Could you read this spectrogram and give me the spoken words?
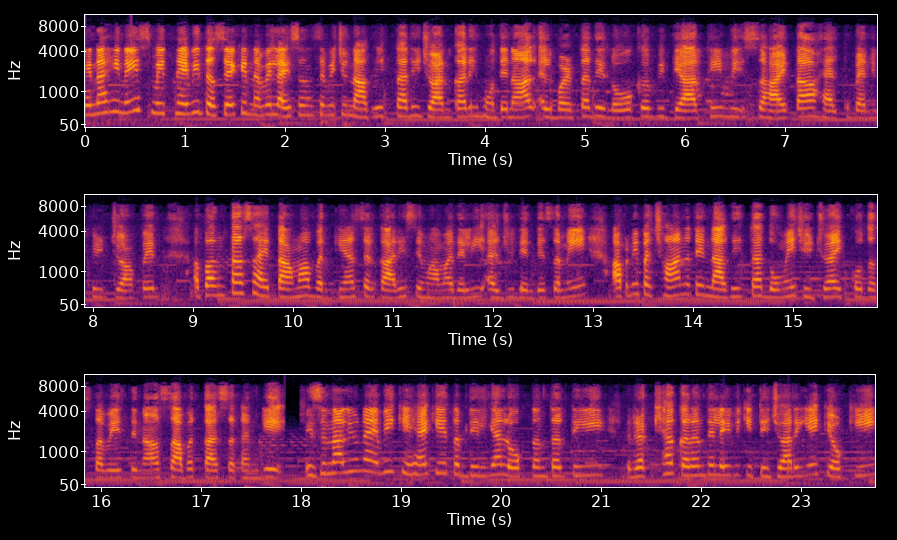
ਇਨਾ ਹੀ ਨਹੀਂ ਸਮਿਥ ਨੇ ਵੀ ਦੱਸਿਆ ਕਿ ਨਵੇਂ ਲਾਇਸੈਂਸ ਦੇ ਵਿੱਚ ਨਾਗਰਿਕਤਾ ਦੀ ਜਾਣਕਾਰੀ ਹੋਣ ਦੇ ਨਾਲ ਐਲਬਰਟਾ ਦੇ ਲੋਕ, ਵਿਦਿਆਰਥੀ ਸਹਾਇਤਾ ਹੈਲਥ ਬੈਨੀਫਿਟ ਜਾਂ ਫਿਰ ਅਪੰਗਤਾ ਸਹਾਇਤਾਵਾਂ ਵਰਗੀਆਂ ਸਰਕਾਰੀ ਸੇਵਾਵਾਂ ਦੇ ਲਈ ਅਰਜ਼ੀ ਦਿੰਦੇ ਸਮੇਂ ਆਪਣੀ ਪਛਾਣ ਅਤੇ ਨਾਗਰਿਕਤਾ ਦੋਵੇਂ ਚੀਜ਼ਾਂ ਇੱਕੋ ਦਸਤਾਵੇਜ਼ ਦੇ ਨਾਲ ਸਾਬਤ ਕਰ ਸਕਣਗੇ। ਇਸ ਨਾਲ ਹੀ ਉਹਨਾਂ ਇਹ ਵੀ ਕਿਹਾ ਕਿ ਇਹ ਤਬਦੀਲੀਆਂ ਲੋਕਤੰਤਰ ਦੀ ਰੱਖਿਆ ਕਰਨ ਦੇ ਲਈ ਵੀ ਕੀਤੀ ਜਾ ਰਹੀ ਹੈ, ਕਿਉਂਕਿ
